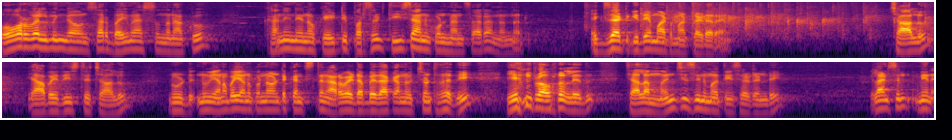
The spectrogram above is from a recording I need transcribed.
ఓవర్వెల్మింగ్గా ఉంది సార్ భయం వేస్తుంది నాకు. కానీ నేను ఒక ఎయిటీ పర్సెంట్ తీసా అనుకుంటున్నాను సార్ అని అన్నారు. ఎగ్జాక్ట్గా ఇదే మాట మాట్లాడారు ఆయన. చాలు యాభై తీస్తే చాలు. నువ్వు నువ్వు ఎనభై అనుకున్నావు అంటే ఖచ్చితంగా అరవై డెబ్బై దాకా వచ్చి ఉంటుంది అది. ఏం ప్రాబ్లం లేదు. చాలా మంచి సినిమా తీశాడండి. ఇలాంటి సినిమా మీరు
